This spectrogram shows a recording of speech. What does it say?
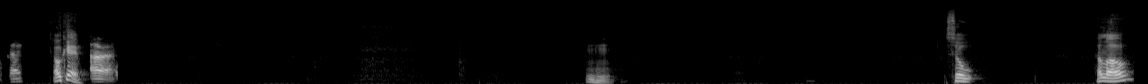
Okay. Okay. All right. hmm So, hello.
